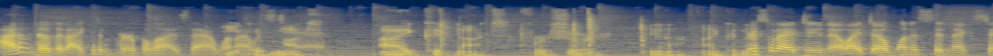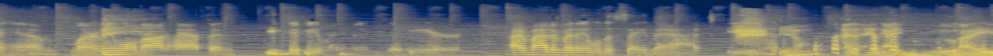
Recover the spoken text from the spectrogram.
I don't know that i could have verbalized that when You i was not. 10 i could not for sure. Yeah i could not. Here's what i do know. I don't want to sit next to him. Learning will not happen if you let me sit here. I might have been able to say that. Yeah and I, I knew i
